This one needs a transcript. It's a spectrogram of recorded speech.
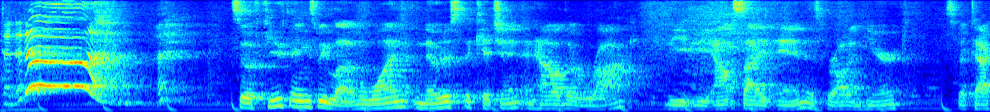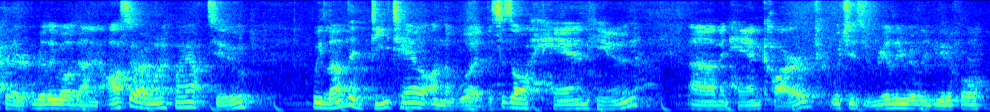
Da-da-da! So a few things we love. One, notice the kitchen and how the rock, the, the outside in is brought in here. Spectacular, really well done. Also, I wanna point out too, we love the detail on the wood. This is all hand hewn um, and hand carved, which is really, really beautiful.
